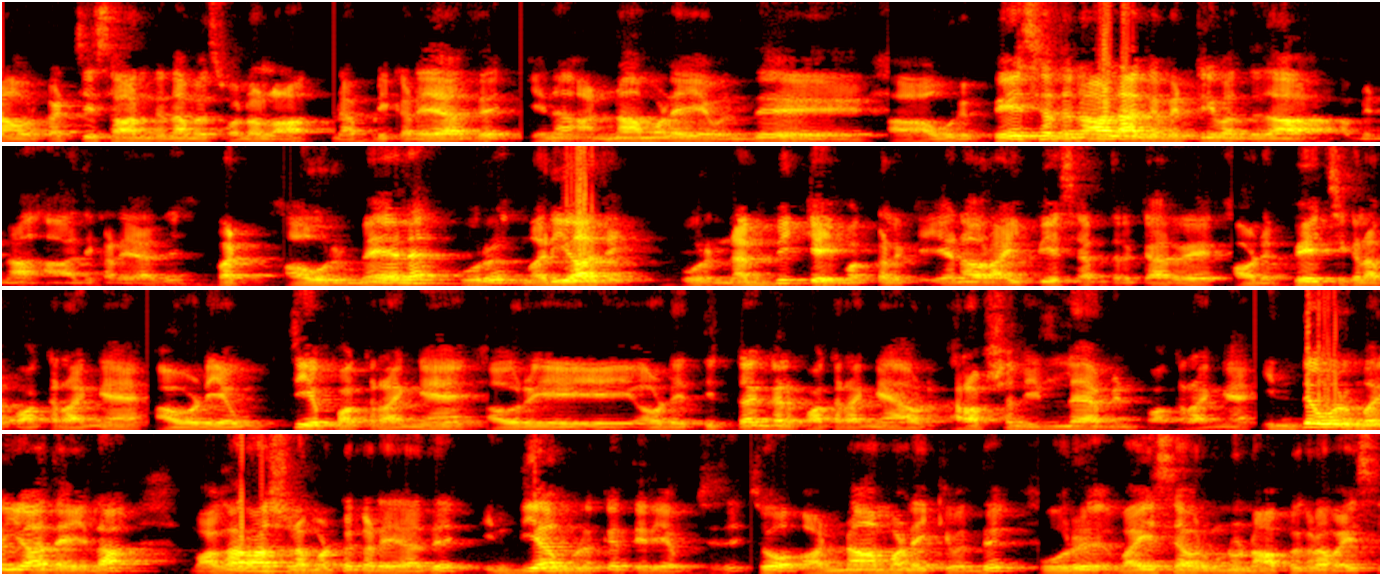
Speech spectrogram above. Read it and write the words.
நான் ஒரு கட்சி சார்ந்து நாம சொல்லலாம். அப்படி கிடையாது. ஏன்னா அண்ணாமலையை வந்து அவர் பேசுறதுனால அங்க வெற்றி வந்ததா அப்படின்னா அது கிடையாது. பட் அவர் மேல ஒரு மரியாதை ஒரு நம்பிக்கை மக்களுக்கு. ஏன்னா அவர் ஐபிஎஸ் இருந்திருக்காரு. அவருடைய பேச்சுக்களை பாக்குறாங்க அவருடைய உத்தியை பாக்குறாங்க அவரு அவருடைய திட்டங்கள் பாக்குறாங்க அவர் கரப்ஷன் இல்லை அப்படின்னு பாக்குறாங்க இந்த ஒரு மரியாதையெல்லாம் மகாராஷ்டிரா மட்டும் கிடையாது. இந்தியா முழுக்க தெரிய ஸோ அண்ணாமலைக்கு வந்து ஒரு வயசு அவருக்கு இன்னும் நாற்பது கிலோ வயசு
